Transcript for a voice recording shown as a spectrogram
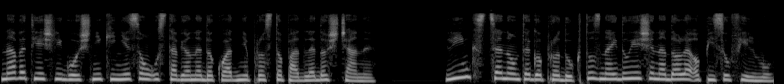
nawet jeśli głośniki nie są ustawione dokładnie prostopadle do ściany. Link z ceną tego produktu znajduje się na dole opisu filmu.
